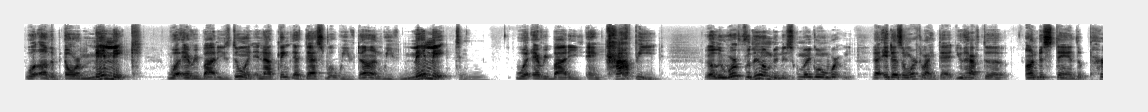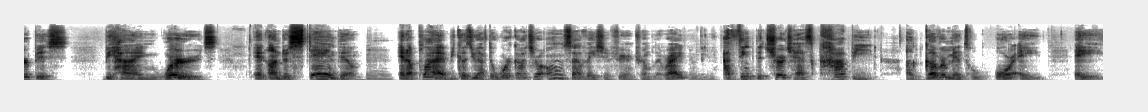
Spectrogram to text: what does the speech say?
what other or mimic what everybody's doing. And I think that that's what we've done. We've mimicked what everybody and copied. Well, it worked for them, and it's going to work. It doesn't work like that. You have to understand the purpose behind words and understand them mm-hmm. and apply it because you have to work out your own salvation, fear and trembling, right? Mm-hmm. I think the church has copied a governmental or a a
